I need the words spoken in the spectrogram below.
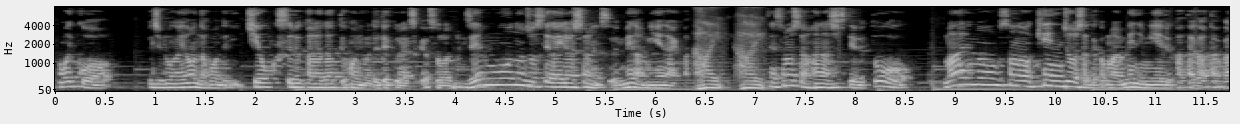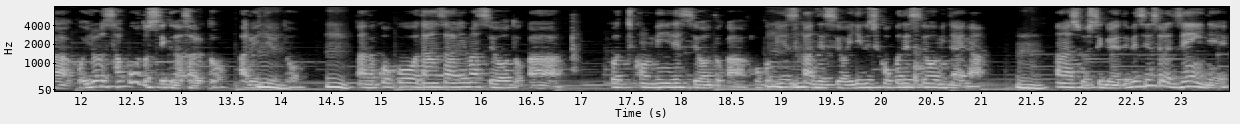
もう一個、自分が読んだ本で記憶する体って本にも出てくるんですけど、その全盲の女性がいらっしゃるんです目が見えない方。はい、はい。で、その人の話してると、周りのその健常者というか、まあ、目に見える方々がこういろいろサポートしてくださると歩いてると、うん、うん、あのここ段差ありますよとかこっちコンビニですよとかここ美術館ですよ、うん、入り口ここですよみたいな話をしてくれて別にそれは善意で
